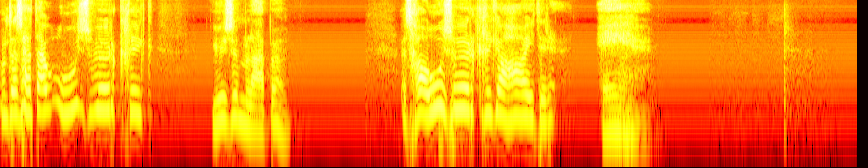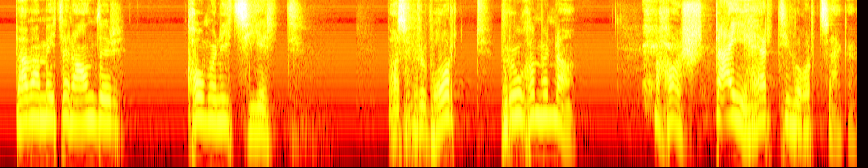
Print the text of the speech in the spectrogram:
Und das hat auch Auswirkungen in unserem Leben. Es kann Auswirkungen haben in der Ehe. Wenn man miteinander kommuniziert. Was für Wort brauchen wir noch? Man kann steinharte Worte sagen,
